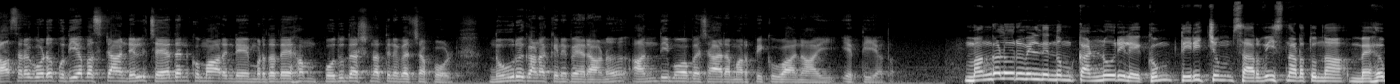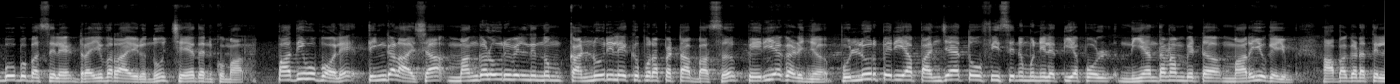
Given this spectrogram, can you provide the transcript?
കാസർഗോഡ് പുതിയ ബസ് സ്റ്റാൻഡിൽ ചേതൻ കുമാറിന്റെ മൃതദേഹം പൊതുദർശനത്തിന് വെച്ചപ്പോൾ നൂറുകണക്കിന് പേരാണ് അന്തിമോപചാരമർപ്പിക്കുവാനായി എത്തിയത്. മംഗളൂരുവിൽ നിന്നും കണ്ണൂരിലേക്കും തിരിച്ചും സർവീസ് നടത്തുന്ന മെഹബൂബ് ബസ്സിലെ ഡ്രൈവറായിരുന്നു ചേതൻ കുമാർ. പതിവ് പോലെ തിങ്കളാഴ്ച മംഗളൂരുവിൽ നിന്നും കണ്ണൂരിലേക്ക് പുറപ്പെട്ട ബസ് പെരിയ കഴിഞ്ഞ് പുല്ലൂർ പെരിയ പഞ്ചായത്ത് ഓഫീസിന് മുന്നിലെത്തിയപ്പോൾ നിയന്ത്രണം വിട്ട് മറിയുകയും അപകടത്തിൽ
